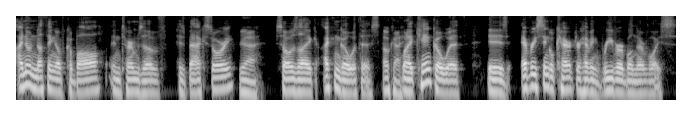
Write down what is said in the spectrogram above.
I know nothing of Kabal in terms of his backstory. Yeah. So I was like, I can go with this. Okay. What I can't go with is every single character having reverb on their voice.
